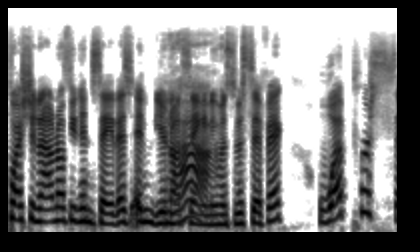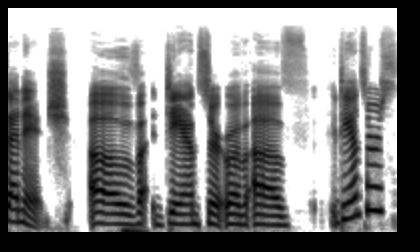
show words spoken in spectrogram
question. I don't know if you can say this, and you're not saying anyone specific. What percentage of dancer of, of dancers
